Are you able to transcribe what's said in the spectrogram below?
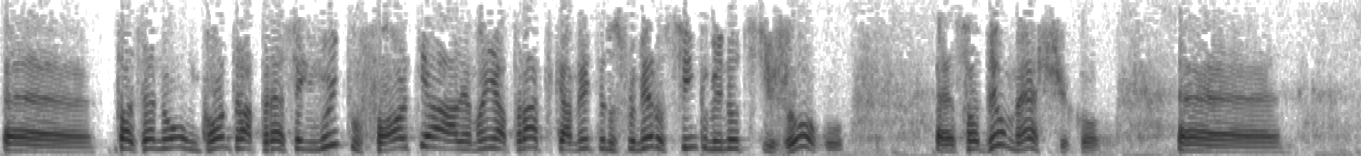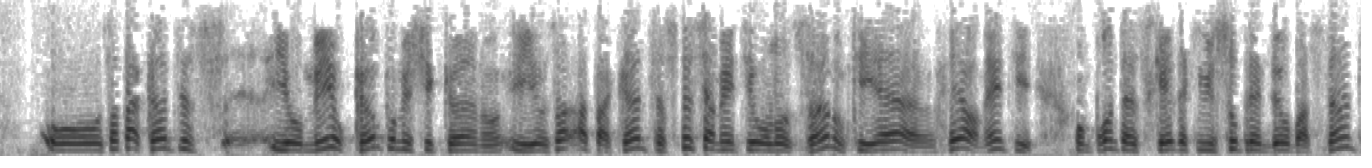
É, fazendo um contra-pressing muito forte, a Alemanha praticamente nos primeiros cinco minutos de jogo é, só deu México. É, os atacantes e o meio campo mexicano e os atacantes, especialmente o Lozano, que é realmente um ponta esquerda que me surpreendeu bastante,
